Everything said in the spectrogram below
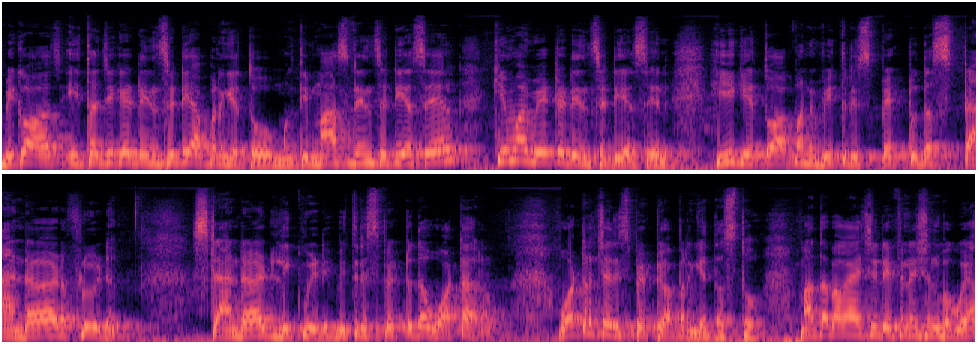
बिकॉज इथं जी काही डेन्सिटी आपण घेतो मग ती मास डेन्सिटी असेल किंवा वेट डेन्सिटी असेल ही घेतो आपण with respect to the standard fluid standard liquid with respect to the water वॉटरच्या रिस्पेक्टिव्ह आपण घेत असतो. मग आता बघा याची डेफिनेशन बघूया.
